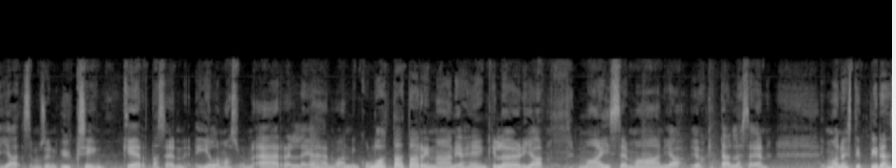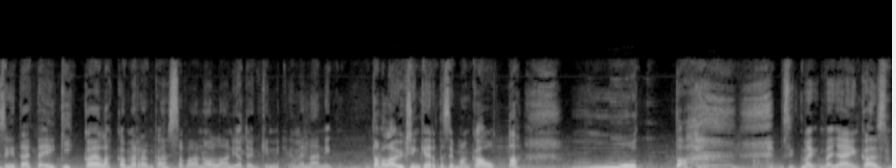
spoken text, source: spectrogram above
ja semmoisen yksinkertaisen ilmaisun äärelle. Ja hän vaan niin luottaa tarinaan ja henkilöön ja maisemaan ja johonkin tällaiseen. Monesti pidän siitä, että ei kikkailla kameran kanssa, vaan ollaan jotenkin, mennään niin, tavallaan yksinkertaisemman kautta. Mutta sitten mä, mä jäin kanssa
